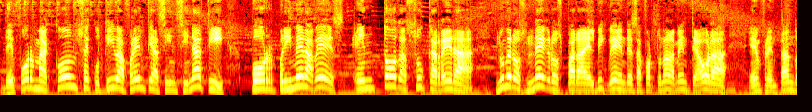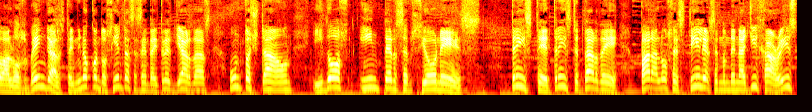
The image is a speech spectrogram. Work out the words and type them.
de forma consecutiva frente a Cincinnati por primera vez en toda su carrera. Números negros para el Big Ben, desafortunadamente ahora enfrentando a los Bengals. Terminó con 263 yardas, un touchdown y dos intercepciones. Triste, triste tarde para los Steelers, en donde Najee Harris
